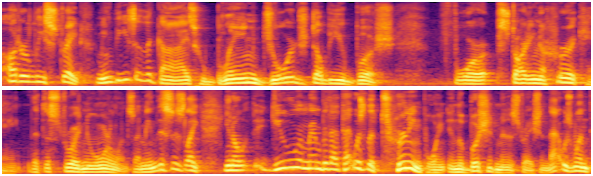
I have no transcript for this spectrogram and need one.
utterly straight. I mean, these are the guys who blame George W. Bush for starting a hurricane that destroyed New Orleans. I mean, this is like, you know, do you remember that? That was the turning point in the Bush administration. That was when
